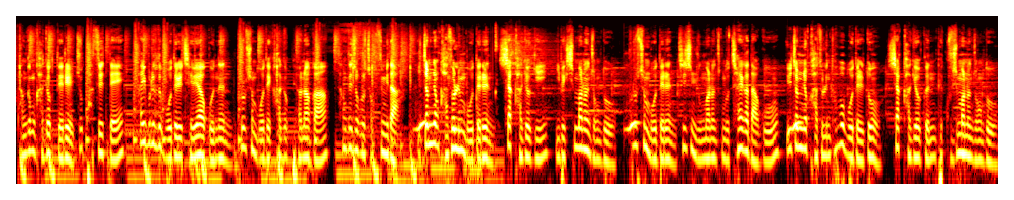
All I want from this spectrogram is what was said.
방금 가격대를 쭉 봤을 때 하이브리드 모델을 제외하고는 풀옵션 모델 가격 변화가 상대적으로 적습니다. 2.0 가솔린 모델은 시작 가격이 210만 원 정도, 풀옵션 모델은 76만 원 정도 차이가 나고 1.6 가솔린 터보 모델도 시작 가격은 190만 원 정도,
